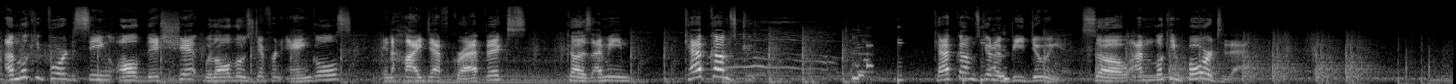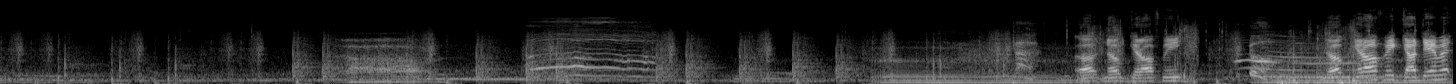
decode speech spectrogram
I'm looking forward to seeing all this shit with all those different angles in high def graphics. Cause I mean, Capcom's Capcom's gonna be doing it, so I'm looking forward to that. Uh, no, get off me. Nope, get off me, God damn it!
